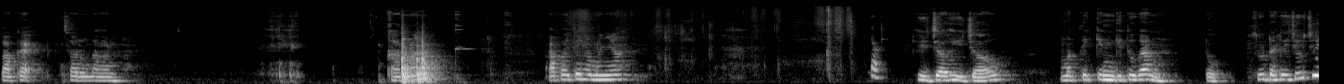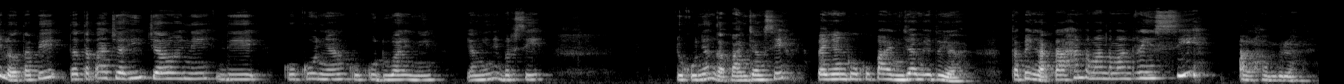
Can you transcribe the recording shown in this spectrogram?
Pakai sarung tangan. Karena apa itu namanya hijau-hijau metikin gitu kan? Tuh sudah dicuci loh tapi tetap aja hijau ini di kukunya kuku dua ini. Yang ini bersih. Kukunya nggak panjang sih. Pengen kuku panjang gitu ya. Tapi nggak tahan teman-teman. Risih. Alhamdulillah.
